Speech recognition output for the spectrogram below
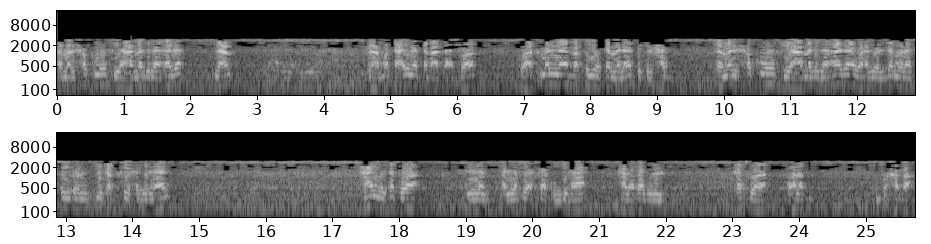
فما الحكم في عملنا هذا؟ نعم. نعم وسعينا سبعة أشواط وأكملنا بقية مناسك الحج. فما الحكم في عملنا هذا؟ وهل يلزمنا شيء لتصحيحه الآن؟ هذه الفتوى التي أتاكم بها هذا الرجل فتوى غلط وخطأ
